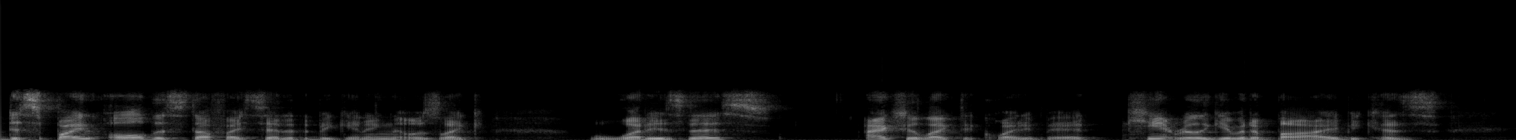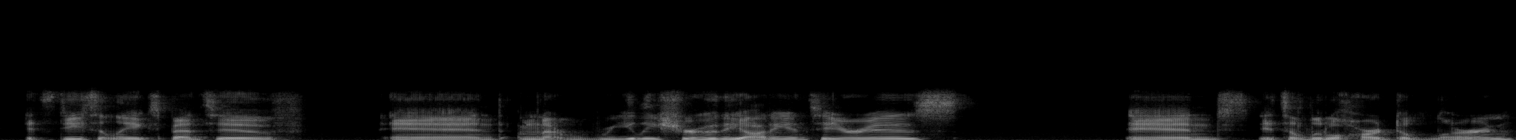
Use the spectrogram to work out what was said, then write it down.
despite all the stuff I said at the beginning that was like, what is this? I actually liked it quite a bit. Can't really give it a buy because it's decently expensive and I'm not really sure who the audience here is and it's a little hard to learn.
